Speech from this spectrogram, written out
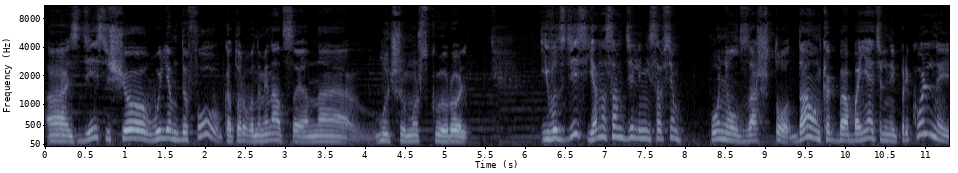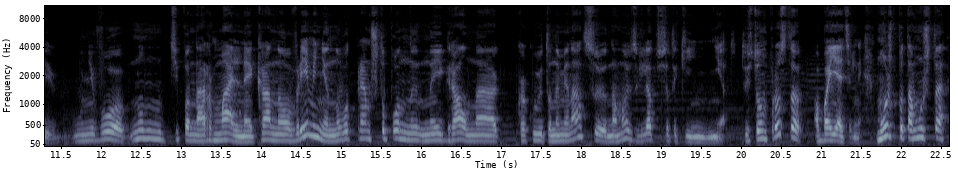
А здесь еще Уильям Дефо, у которого номинация на лучшую мужскую роль. И вот здесь я на самом деле не совсем понял за что. Да, он как бы обаятельный, прикольный, у него, ну, типа нормально экранного времени, но вот прям, чтобы он на наиграл на какую-то номинацию, на мой взгляд, все-таки нет. То есть он просто обаятельный. Может, потому что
